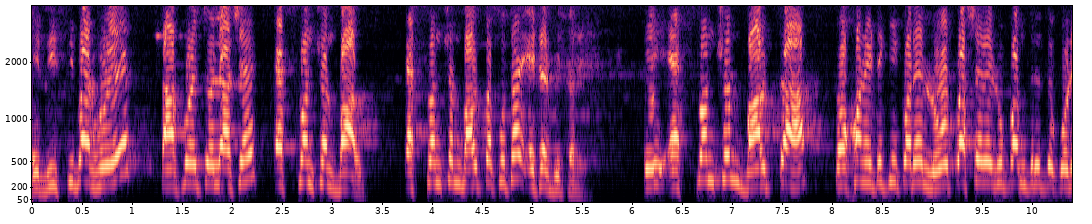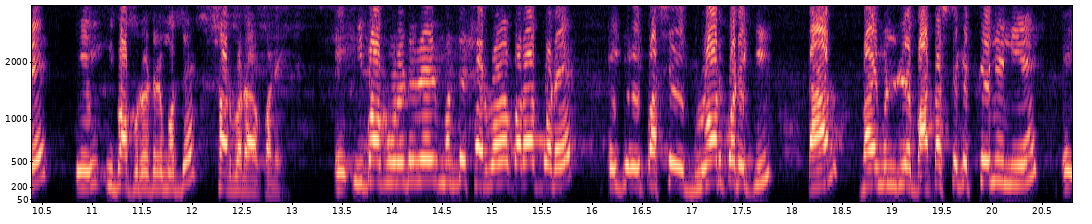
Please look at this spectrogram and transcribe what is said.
এই রিসিভার হয়ে তারপরে চলে আসে এক্সপানশন বাল্ব এক্সপানশন বাল্বটা কোথায়? এটার ভিতরে। এই এক্সপানশন বাল্বটা তখন এটা কি করে? লো প্রেসারে রূপান্তরিত করে এই ইভাপোরেটরের মধ্যে সরবরাহ করে। এই ইভাপোরেটরের মধ্যে সরবরাহ করার পরে এই যে এই পাশে ব্লোয়ার করে কি? তার বায়ুমণ্ডলীয় বাতাসটাকে টেনে নিয়ে এই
